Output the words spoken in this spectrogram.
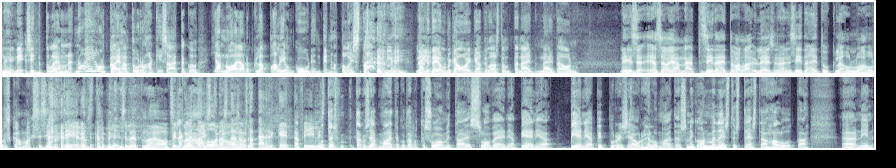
Niin. Niin sitten tulee semmoinen, no ei ollutkaan ihan turha kisa, että kun Jannu on ajanut kyllä paljon kuudentena toista. Niin, Tämä niin. nyt ei ollut mikään oikea tilasto, mutta näitä, näitä on. Niin se, ja se on jännä, että siitä ei tavallaan yleisönä, niin siitä ei tule kyllä hullua hurskaamaksi siitä tiedosta. niin. Silleen, että no joo, Mutta sillä koittaa luoda sitä sellaista tärkeitä fiilistä. Mutta jos tämmöisiä maita, kuten vaikka Suomi tai Slovenia, pieniä, pieniä pippurisia urheilumaita, jossa niin on menestystä ja sitä halutaan, niin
